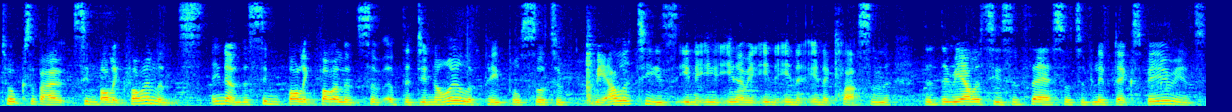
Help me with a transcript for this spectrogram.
talks about symbolic violence, you know, the symbolic violence of, of the denial of people's sort of realities in, in you know, in, in, a- in a class and the, the realities of their sort of lived experience.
